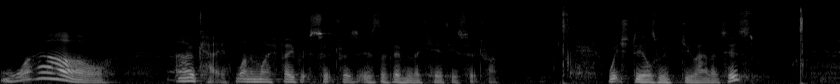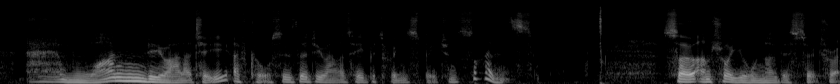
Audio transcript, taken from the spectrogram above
Well, okay, one of my favorite sutras is the Vimalakirti Sutra, which deals with dualities. And one duality, of course, is the duality between speech and silence. So I'm sure you all know this sutra.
